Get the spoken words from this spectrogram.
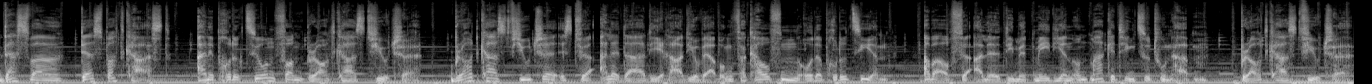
Das war der Spotcast, eine Produktion von Broadcast Future. Broadcast Future ist für alle da, die Radiowerbung verkaufen oder produzieren aber auch für alle, die mit Medien und Marketing zu tun haben. Broadcast Future.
